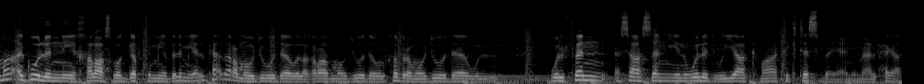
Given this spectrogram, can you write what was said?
ما أقول إني خلاص وقفت 100% الكاميرا موجودة والأغراض موجودة والخبرة موجودة وال... والفن أساسا ينولد وياك ما تكتسبه يعني مع الحياة.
